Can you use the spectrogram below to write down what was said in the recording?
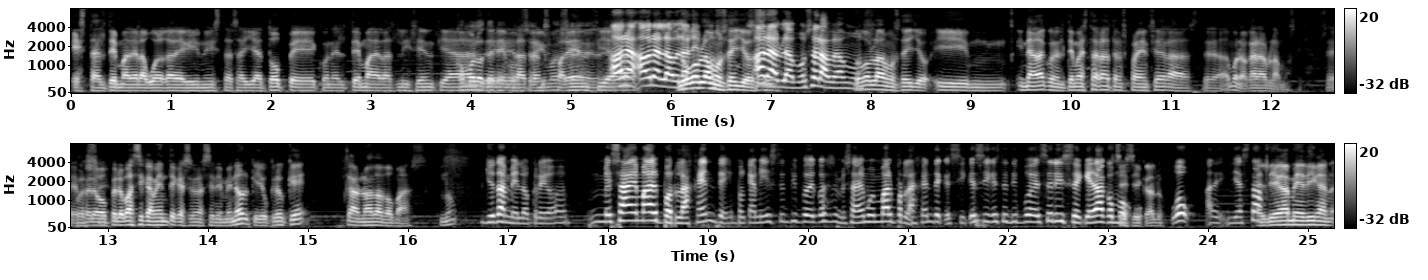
Está el tema de la huelga de guionistas ahí a tope, con el tema de las licencias, ¿Cómo lo de la transparencia. Ahora, ahora lo hablaremos. Luego hablamos de ello. Ahora sí. hablamos, ahora hablamos. Luego hablamos de ello. Y, y nada, con el tema está la transparencia de las... de la- bueno, ahora hablamos de ello. O sea, Pues pero, sí. pero básicamente que es una serie menor, que yo creo que, claro, no ha dado más, ¿no? Yo también lo creo. Me sabe mal por la gente, porque a mí este tipo de cosas me sabe muy mal por la gente que sí que sigue este tipo de series y se queda como. Sí, sí, claro. Wow, ya está. El día que me digan,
